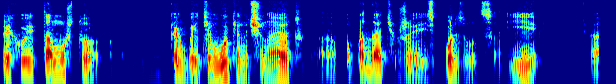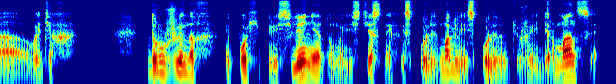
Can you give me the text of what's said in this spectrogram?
приходит к тому, что как бы эти луки начинают э, попадать уже использоваться. И в этих дружинах эпохи переселения, я думаю, естественно, их использовать, могли использовать уже и германцы,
